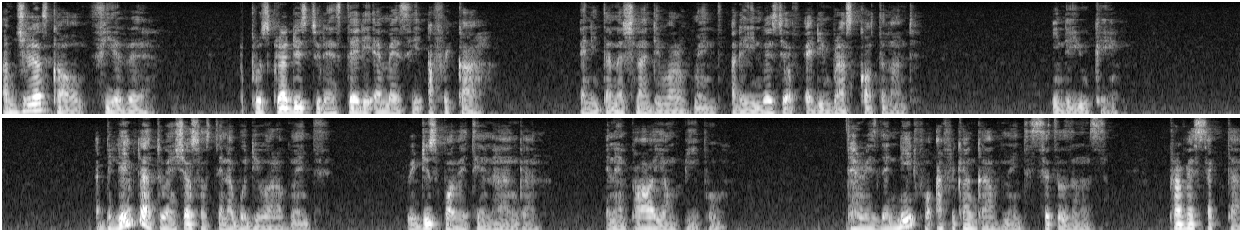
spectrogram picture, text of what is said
I'm Julius Karl Fieve, a postgraduate student studying MSc Africa and International Development at the University of Edinburgh, Scotland, in the UK. I believe that to ensure sustainable development, reduce poverty and hunger, and empower young people, there is the need for African government, citizens, private sector,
